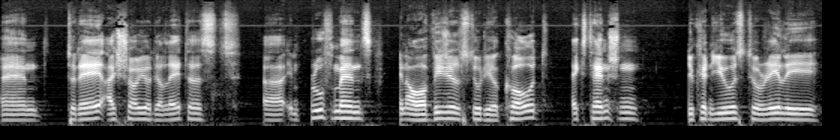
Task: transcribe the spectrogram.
And today I show you the latest uh, improvements in our Visual Studio Code extension you can use to really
